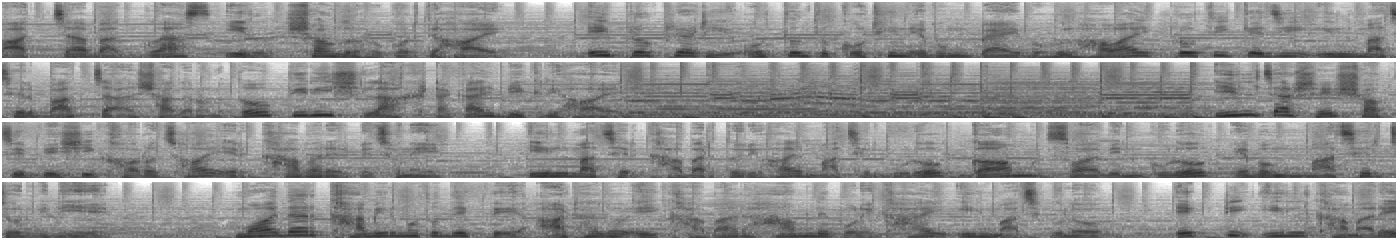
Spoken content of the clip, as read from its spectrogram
বাচ্চা বা গ্লাস ইল সংগ্রহ করতে হয়। এই প্রক্রিয়াটি অত্যন্ত কঠিন এবং ব্যয়বহুল হওয়ায় প্রতি কেজি ইল মাছের বাচ্চা সাধারণত তিরিশ লাখ টাকায় বিক্রি হয়। ইল চাষে সবচেয়ে বেশি খরচ হয় এর খাবারের পেছনে। ইল মাছের খাবার তৈরি হয় মাছের গুঁড়ো, গম, সয়াবিন গুঁড়ো এবং মাছের চর্বি দিয়ে। ময়দার খামির মতো দেখতে আঠালো এই খাবার হামলে পড়ে খায় ইল মাছগুলো। একটি ইল খামারে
